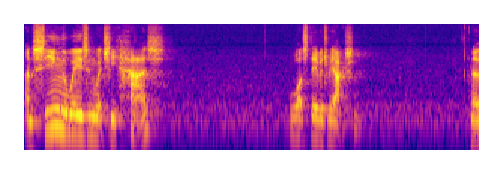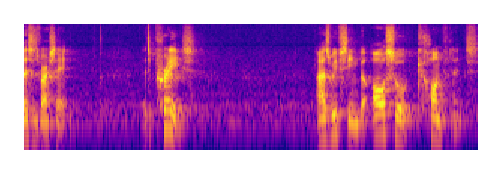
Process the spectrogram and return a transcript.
and seeing the ways in which he has, what's David's reaction? Now, this is verse 8. It's praise, as we've seen, but also confidence.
